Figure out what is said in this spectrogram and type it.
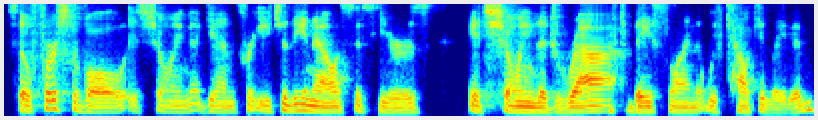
So first of all, it's showing again for each of the analysis years, it's showing the draft baseline that we've calculated.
